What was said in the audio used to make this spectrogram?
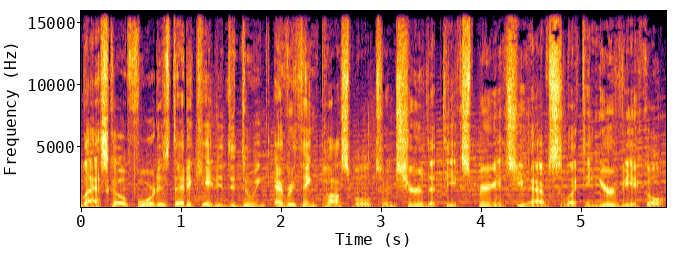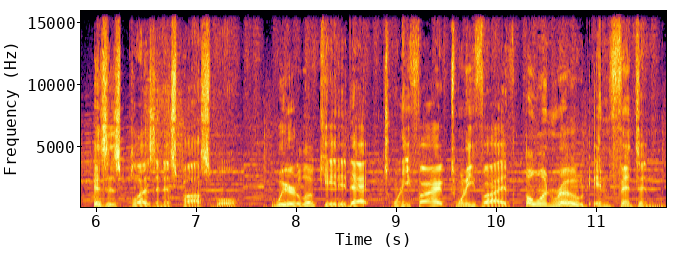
Lasco Ford is dedicated to doing everything possible to ensure that the experience you have selecting your vehicle is as pleasant as possible. We're located at 2525 Owen Road in Fenton.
